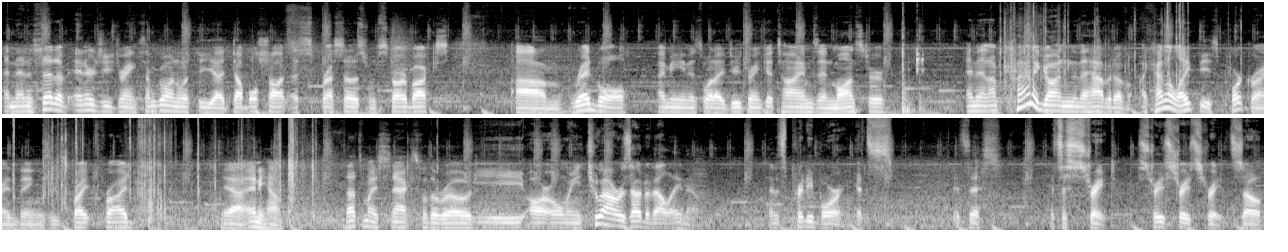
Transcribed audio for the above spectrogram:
And then instead of energy drinks, I'm going with the uh, double shot espressos from Starbucks. Um, Red Bull, I mean, is what I do drink at times and Monster. And then I've kind of gotten into the habit of, I kind of like these pork rind things, these fried, fried yeah, anyhow, that's my snacks for the road. We are only two hours out of LA now, and it's pretty boring. It's, it's this. It's just straight, straight, straight, straight. So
